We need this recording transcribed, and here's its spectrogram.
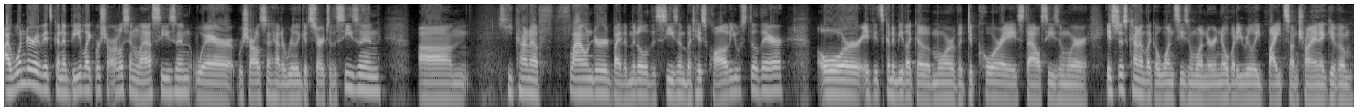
I wonder if it's going to be like Richarlison last season, where Richarlison had a really good start to the season. Um, he kind of floundered by the middle of the season, but his quality was still there, or if it's going to be like a more of a Doucouré style season where it's just kind of like a one season wonder and nobody really bites on trying to give him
